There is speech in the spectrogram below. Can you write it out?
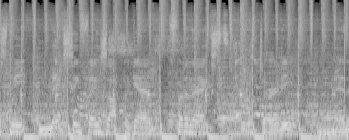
Here's me mixing things up again for the next 30 minutes.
